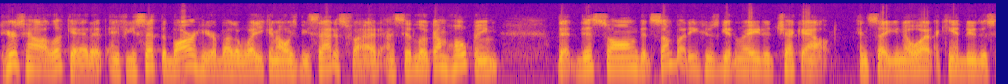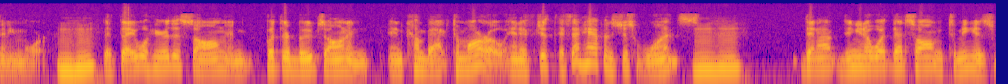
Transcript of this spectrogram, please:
here's how I look at it. And if you set the bar here, by the way, you can always be satisfied. I said, look, I'm hoping that this song that somebody who's getting ready to check out and say, you know what, I can't do this anymore. Mm-hmm. That they will hear this song and put their boots on and, and come back tomorrow. And if just if that happens just once, Mm-hmm. then I then you know what that song to me is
